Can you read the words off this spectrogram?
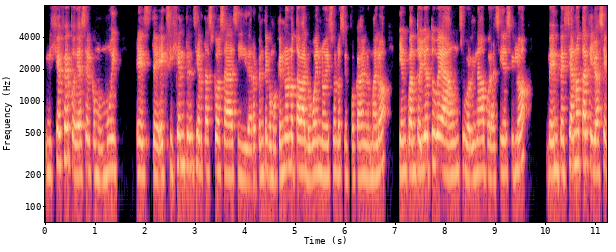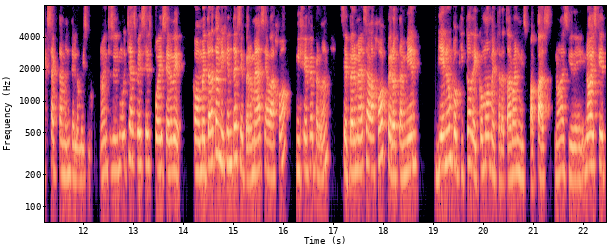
mi jefe podía ser como muy este, exigente en ciertas cosas y de repente como que no notaba lo bueno y solo se enfocaba en lo malo. Y en cuanto yo tuve a un subordinado, por así decirlo, me empecé a notar que yo hacía exactamente lo mismo, ¿no? Entonces muchas veces puede ser de, como me trata mi gente, se permea hacia abajo, mi jefe, perdón, se permea hacia abajo, pero también viene un poquito de cómo me trataban mis papás, ¿no? Así de, no, es que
